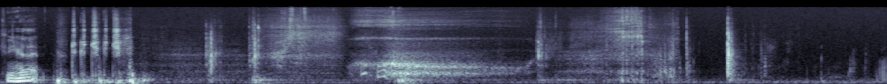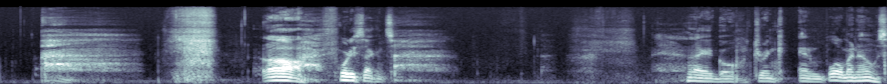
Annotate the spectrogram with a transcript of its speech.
Can you hear that? Oh, 40 seconds. Then I could go drink and blow my nose.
